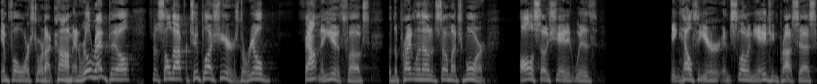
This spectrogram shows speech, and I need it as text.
InfoWarsStore.com. And Real Red Pill has been sold out for two plus years. The real fountain of youth, folks, with the pregnenolone and so much more, all associated with being healthier and slowing the aging process,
